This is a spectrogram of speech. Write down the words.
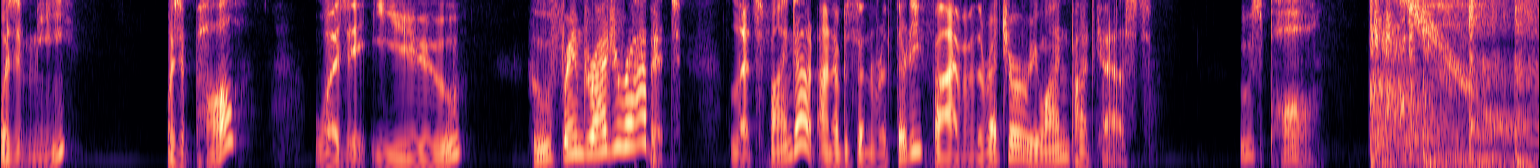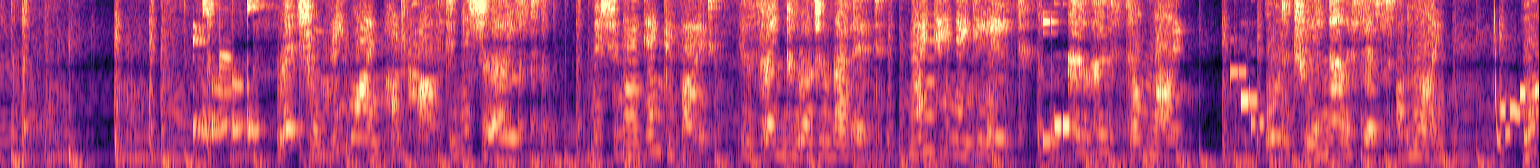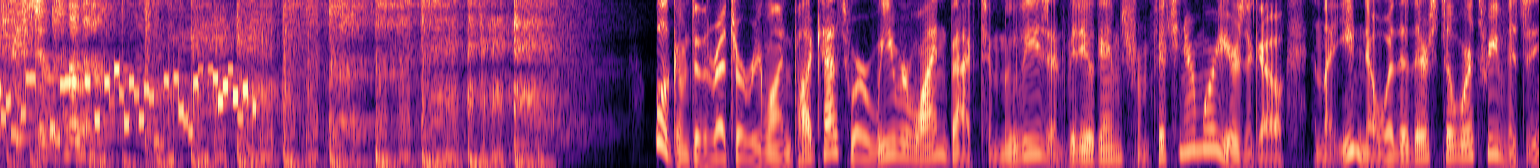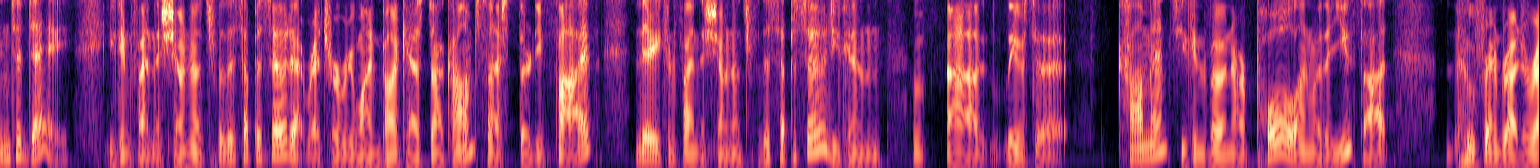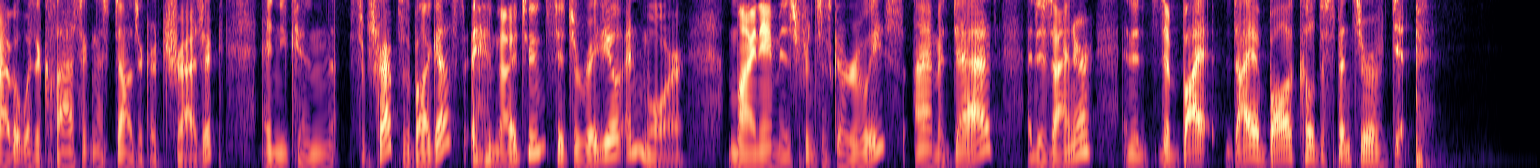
Was it me? Was it Paul? Was it you? Who framed Roger Rabbit? Let's find out on episode number 35 of the Retro Rewind podcast. Who's Paul? Retro Rewind podcast initialized. Mission identified. Who framed Roger Rabbit? 1988. Co-hosts online. Auditory analysis online. All systems nominal. Welcome to the Retro Rewind podcast, where we rewind back to movies and video games from 15 or more years ago and let you know whether they're still worth revisiting today. You can find the show notes for this episode at retrorewindpodcast.com slash 35. There you can find the show notes for this episode. You can uh, leave us a comment. You can vote in our poll on whether you thought who Framed Roger Rabbit was a classic, nostalgic, or tragic. And you can subscribe to the podcast in iTunes, Stitcher Radio, and more. My name is Francisco Ruiz. I am a dad, a designer, and a di- diabolical dispenser of dip.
